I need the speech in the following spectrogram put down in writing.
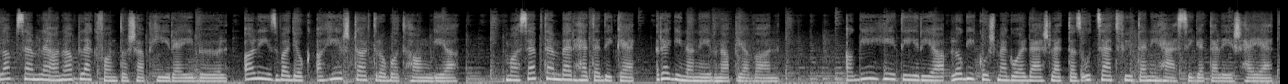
Lapszemle a nap legfontosabb híreiből. Alíz vagyok, a hírstart robot hangja. Ma szeptember 7-e, Regina névnapja van. A G7 írja, logikus megoldás lett az utcát fűteni házszigetelés helyett.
